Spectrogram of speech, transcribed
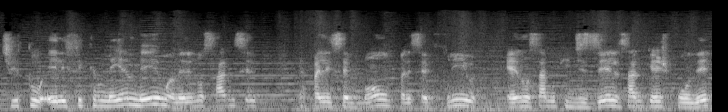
tipo, ele fica meio a meio, mano. Ele não sabe se ele é pra ele ser bom, pra ele ser frio, ele não sabe o que dizer, ele sabe o que responder.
